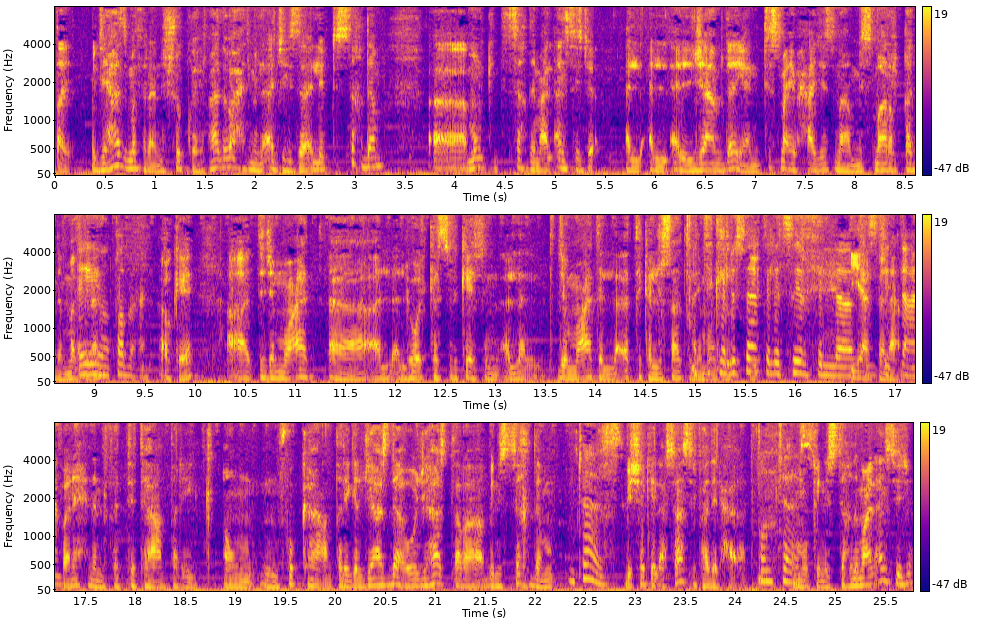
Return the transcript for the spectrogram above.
طيب جهاز مثلا ال shock wave هذا واحد من الأجهزة اللي بتستخدم آه، ممكن تستخدم على الأنسجة. ال- ال- الجامده يعني تسمعي بحاجة اسمها مسمار القدم مثلا. أيوه طبعا. okay. آه تجمعات آه ال- اللي هو ال calcification التجمعات ال- التكلسات اللي. التكلسات اللي تصير في ال- يا سلام. فنحن نفتتها عن طريق أو نفكها عن طريق الجهاز ده. هو جهاز ترى بنستخدم ممتاز. بشكل أساسي في هذه الحالات. ممتاز. ممكن نستخدمه على الأنسجة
